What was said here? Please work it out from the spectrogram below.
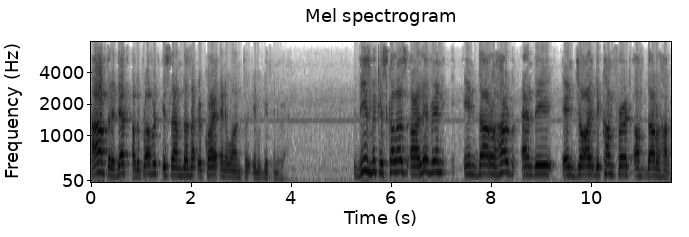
After the death of the Prophet, Islam does not require anyone to immigrate anywhere. These wicked scholars are living in Darul Harb and they enjoy the comfort of Darul Harb.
